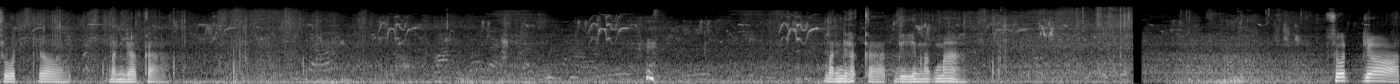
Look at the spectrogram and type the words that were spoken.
สุดยอดบรรยากาศ บรรยากาศดีมาก ๆ สุดยอด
